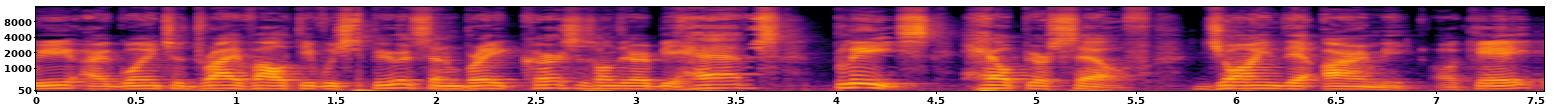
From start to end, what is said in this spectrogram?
We are going to drive out evil spirits and break curses on their behalves. Please help yourself join the army, okay?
